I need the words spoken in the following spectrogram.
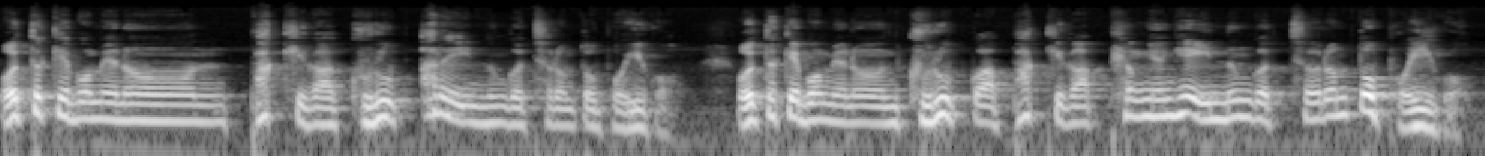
어떻게 보면은 바퀴가 그룹 아래에 있는 것처럼 또 보이고, 어떻게 보면은 그룹과 바퀴가 평행해 있는 것처럼 또 보이고,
